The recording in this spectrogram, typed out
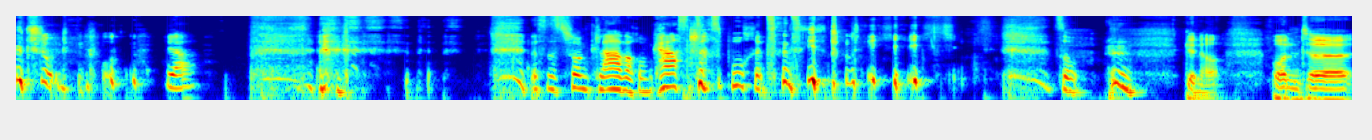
Entschuldigung. Ja. Es ist schon klar, warum Carsten das Buch rezensiert und nicht ich. So. Genau. Und äh,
